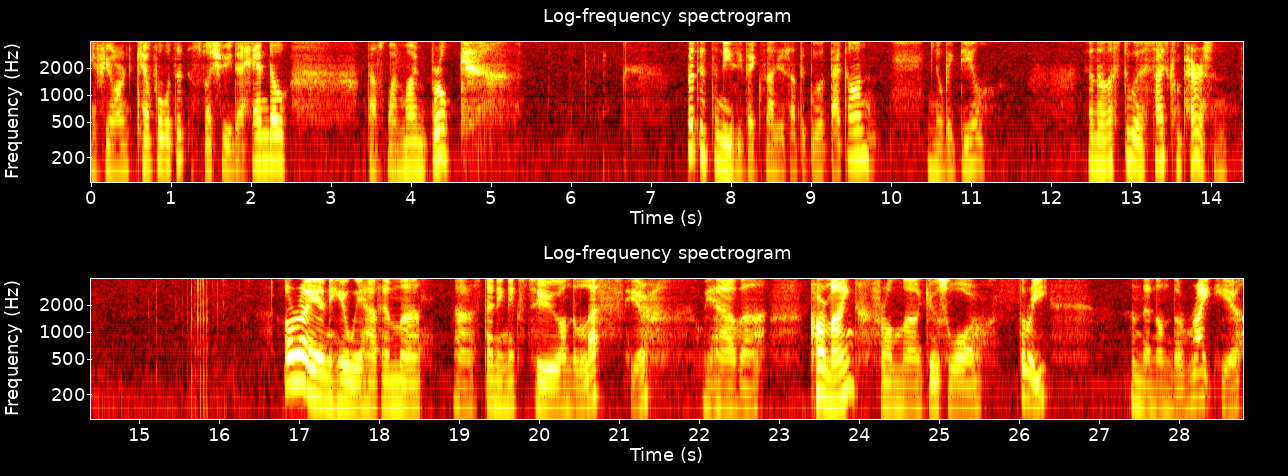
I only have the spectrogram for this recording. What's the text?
if you aren't careful with it especially the handle. That's why mine broke but it's an easy fix I just have to glue it back on no big deal. And now let's do a size comparison Alright, and here we have him uh, uh, standing next to, on the left here, we have uh, Carmine from uh, War 3. And then on the right here,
